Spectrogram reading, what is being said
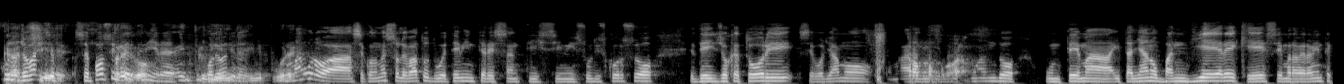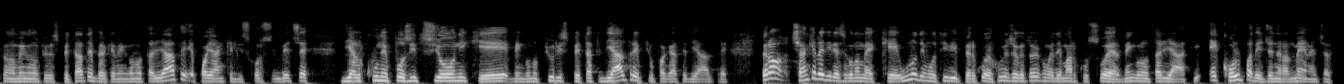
Scusa Giovanni, se, se, posso Prego, intervenire, volevo dire, pure. Mauro ha secondo me sollevato due temi interessantissimi sul discorso dei giocatori, se vogliamo, quando un tema italiano bandiere che sembra veramente che non vengono più rispettate perché vengono tagliate e poi anche il discorso invece di alcune posizioni che vengono più rispettate di altre e più pagate di altre. Però c'è anche da dire secondo me che uno dei motivi per cui alcuni giocatori come De Marcus Ware vengono tagliati è colpa dei general manager,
